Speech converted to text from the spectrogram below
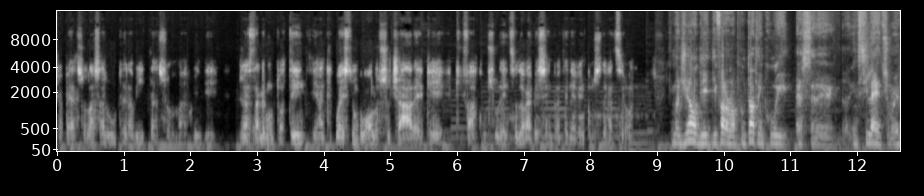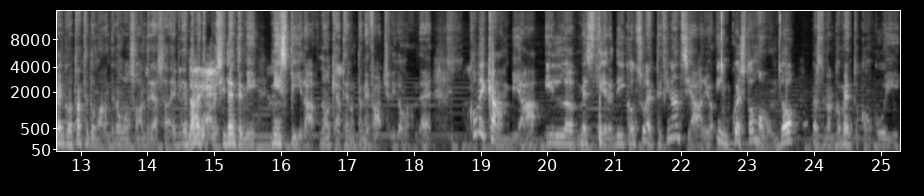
ci ha perso la salute, la vita, insomma, quindi bisogna stare molto attenti, anche questo è un ruolo sociale che chi fa consulenza dovrebbe sempre tenere in considerazione. Immaginavo di, di, fare una puntata in cui essere in silenzio, ma mi vengono tante domande, non lo so Andrea, evidentemente Dai. il Presidente mi, mi ispira, non che a te non te ne faccia di domande. Eh. Come cambia il mestiere di consulente finanziario in questo mondo? Questo è un argomento cui,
